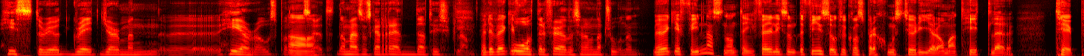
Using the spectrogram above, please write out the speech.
history och great German eh, heroes på något Ja. sätt. De här som ska rädda Tyskland. Men det verkar, Återfödelsen av nationen. men det verkar finnas någonting, för det, liksom, det finns också konspirationsteorier om att Hitler, typ,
